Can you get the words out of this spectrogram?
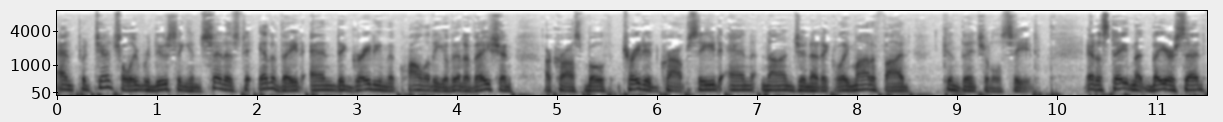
and potentially reducing incentives to innovate and degrading the quality of innovation across both traded crop seed and non-genetically modified conventional seed. In a statement, Bayer said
